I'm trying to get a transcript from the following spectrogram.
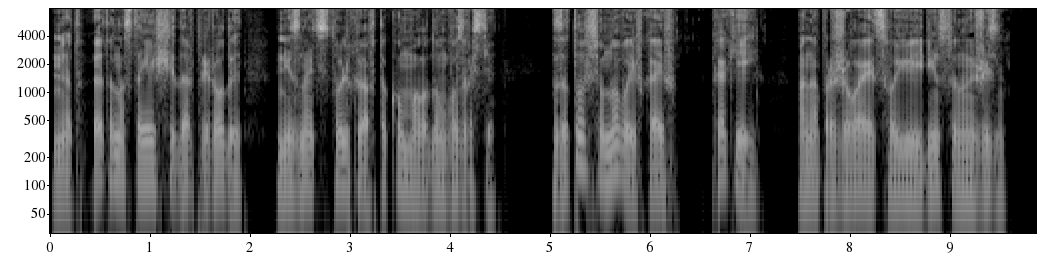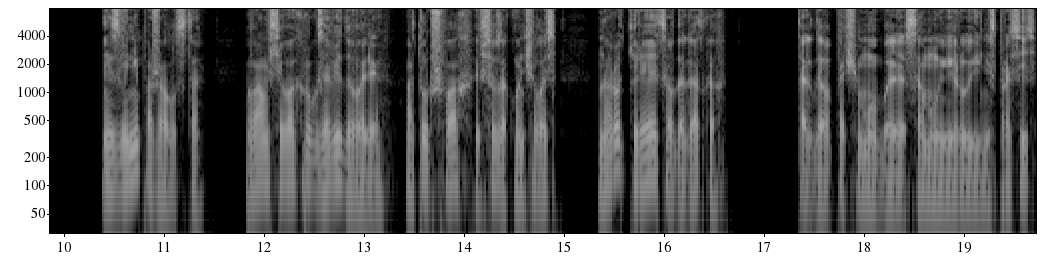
Нет, это настоящий дар природы, не знать столько в таком молодом возрасте. Зато все новое и в кайф. Как ей? Она проживает свою единственную жизнь. Извини, пожалуйста. Вам все вокруг завидовали, а тут швах, и все закончилось. Народ теряется в догадках. Тогда почему бы саму Иру и не спросить?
